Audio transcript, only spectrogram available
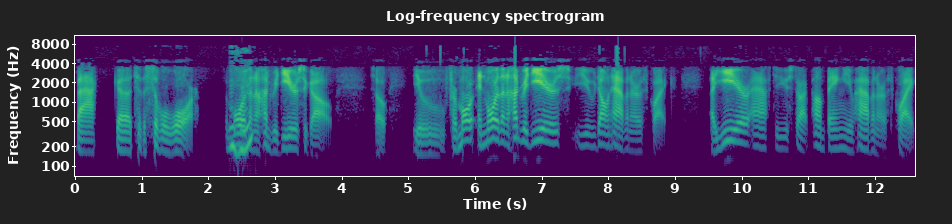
back uh, to the Civil War, more mm-hmm. than a hundred years ago. So you, for more, in more than a hundred years, you don't have an earthquake. A year after you start pumping, you have an earthquake.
